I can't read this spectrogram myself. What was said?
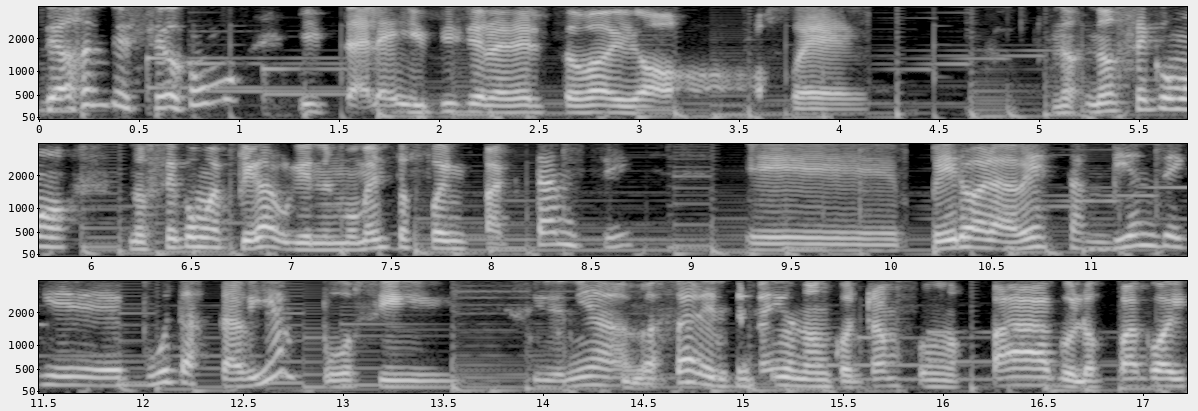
¿de dónde se humo? Y está el edificio de la Enel tomado y oh, fue... No, no, sé cómo, no sé cómo explicar, porque en el momento fue impactante, eh, pero a la vez también de que, puta, está bien, pues si si venía a pasar, entre medio nos encontramos con unos pacos, y los pacos ahí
